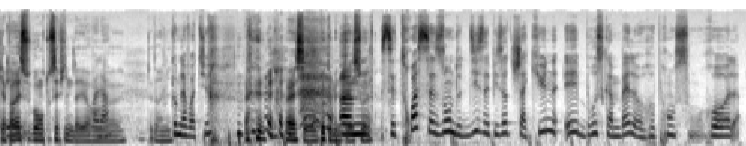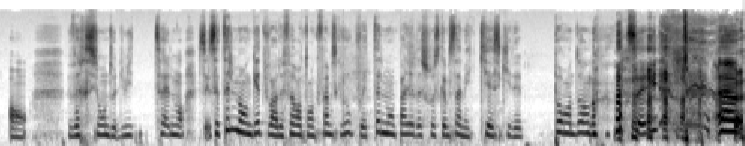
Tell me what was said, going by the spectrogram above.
qui apparaît souvent dans tous ses films d'ailleurs. Voilà. hein, euh, Comme la voiture. Ouais, c'est un peu comme une pièce. Euh, ouais. C'est trois saisons de 10 épisodes chacune et Bruce Campbell reprend son rôle en version de lui tellement... C'est tellement gai de pouvoir le faire en tant que femme parce que vous, vous pouvez tellement dire des choses comme ça, mais qu'est-ce qu'il est pendant dans la série euh,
